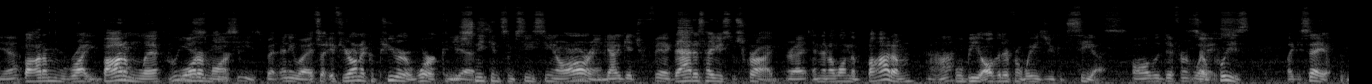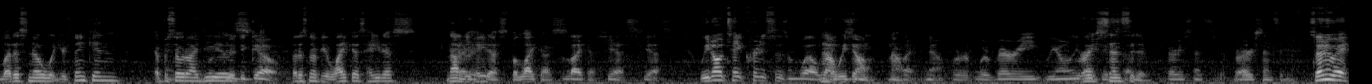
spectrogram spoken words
Yeah. Bottom right. Bottom left. Who watermark. PCs? But anyway, It's like if you're on a computer at work and you're sneaking some CCNR you in, got to get your fix. that is how you subscribe. Right. And then along the bottom uh-huh. will be all the different ways you can see us. all the different So ways. So please, like you say, let us know what you're thinking. Episode We're ideas. good to go. Let us know if you like us, hate us. Not if you hate us, but like us. Like us, yes, yes. We don't take criticism well. No, like we some. don't, no. Right, no. We're, we're very we only Very like sensitive. Very sensitive. Right. Very sensitive. So anyway,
